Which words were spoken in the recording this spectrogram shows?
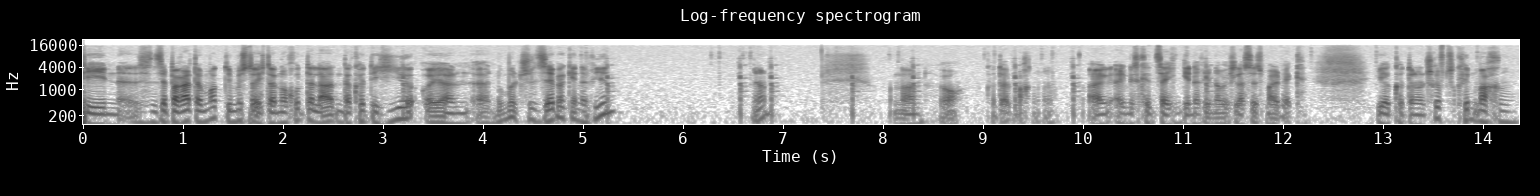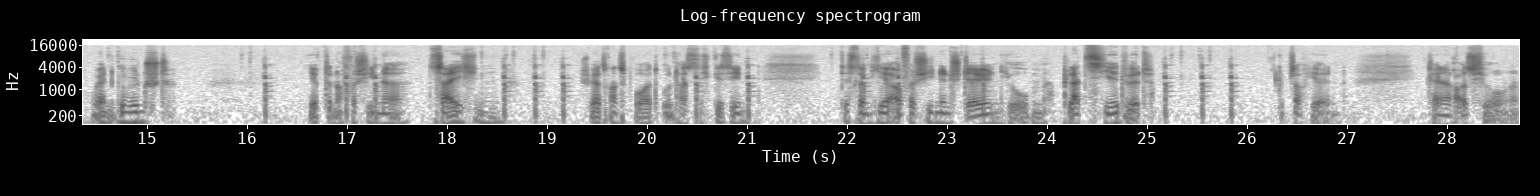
den, das ist ein separater Mod, den müsst ihr euch dann noch runterladen. Da könnt ihr hier euren äh, Nummernschild selber generieren. Ja. Und dann, ja, könnt ihr halt machen. Ne? Eig eigenes Kennzeichen generieren, aber ich lasse es mal weg. Hier könnt ihr noch einen Schriftzug hinmachen, wenn gewünscht. Hier habt ihr noch verschiedene Zeichen, Schwertransport und hast nicht gesehen, das dann hier auf verschiedenen Stellen hier oben platziert wird gibt es auch hier in kleine Ausführungen. Ne?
